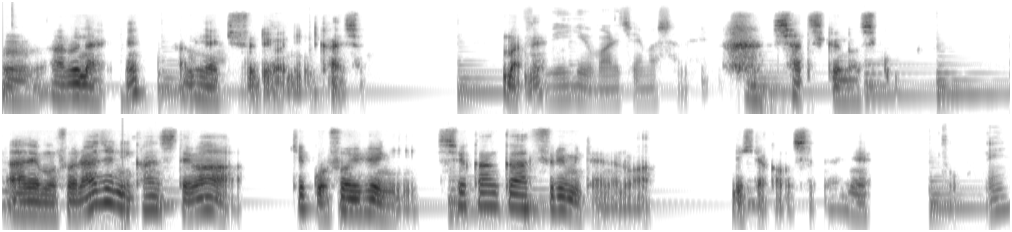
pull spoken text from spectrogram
うん、危ないね。歯磨きするように会社。まあね、名言生まれちゃいましたね。社畜の思考。あ、でもそう、ラジオに関しては、結構そういうふうに習慣化するみたいなのはできたかもしれないね。そうね。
